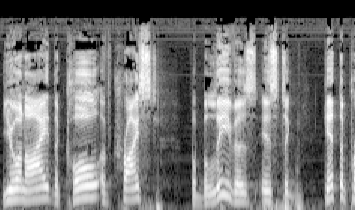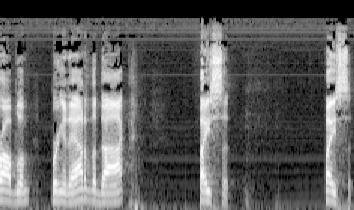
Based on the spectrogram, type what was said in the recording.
You and I, the call of Christ for believers is to get the problem, bring it out of the dark, face it. Face it.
